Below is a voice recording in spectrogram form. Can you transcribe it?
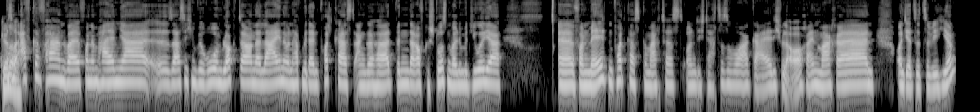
genau. so abgefahren, weil von einem halben Jahr äh, saß ich im Büro im Lockdown alleine und habe mir deinen Podcast angehört, bin darauf gestoßen, weil du mit Julia äh, von Meld einen Podcast gemacht hast und ich dachte so, boah, geil, ich will auch einen machen. Und jetzt sitzen wir hier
